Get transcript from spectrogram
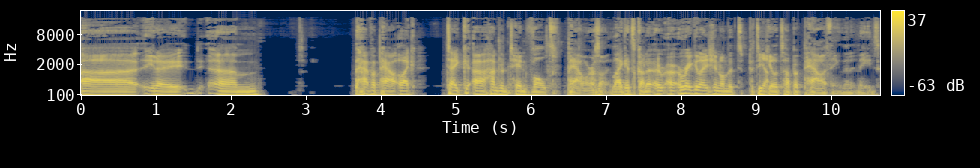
uh, you know, um, have a power, like take a 110 volt power or something. Like it's got a, a, regulation on the t- particular type of power thing that it needs.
